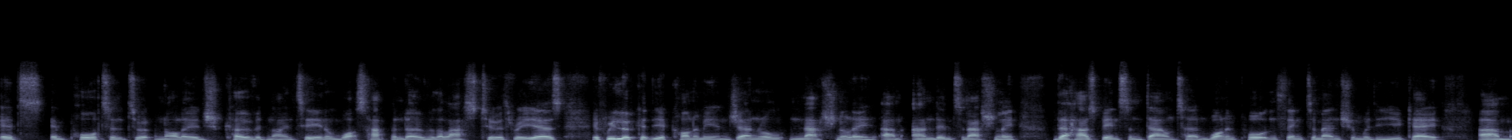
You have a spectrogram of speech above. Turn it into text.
it's important to acknowledge COVID 19 and what's happened over the last two or three years. If we look at the economy in general, nationally um, and internationally, there has been some downturn. One important thing to mention with the UK um,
